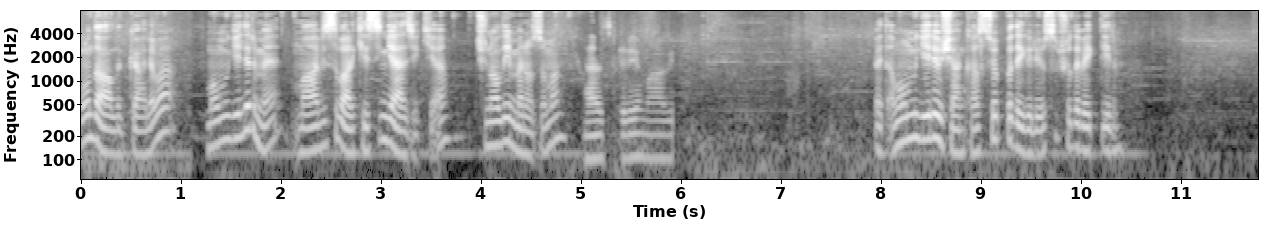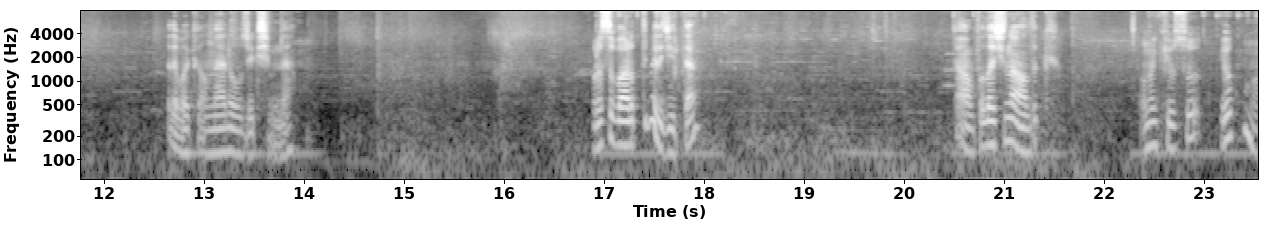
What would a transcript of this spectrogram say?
Bunu da aldık galiba. Mamu gelir mi? Mavisi var kesin gelecek ya. Şunu alayım ben o zaman. Ben seriyim abi. Evet ama Mamu geliyor şu an. Cassiopeia da geliyorsa şurada bekleyelim. Hadi bakalım nerede olacak şimdi. Burası ward değil miydi cidden? Tamam flash'ını aldık. Onun Q'su yok mu?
